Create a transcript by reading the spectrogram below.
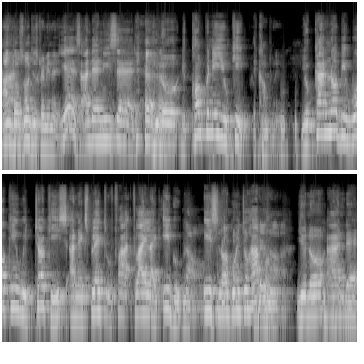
and Ah. does not discriminate. Yes, and then he said, you know, the company you keep, The company. you cannot be working with turkeys and expect to fly, fly like eagle. No. It's not going to happen. You know, and uh,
